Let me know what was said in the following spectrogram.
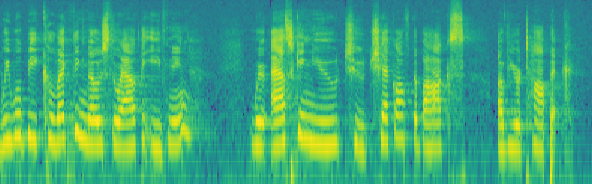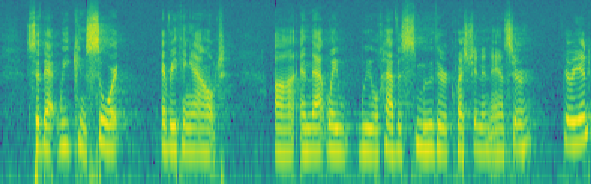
we will be collecting those throughout the evening. We're asking you to check off the box of your topic so that we can sort everything out, uh, and that way we will have a smoother question and answer period.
